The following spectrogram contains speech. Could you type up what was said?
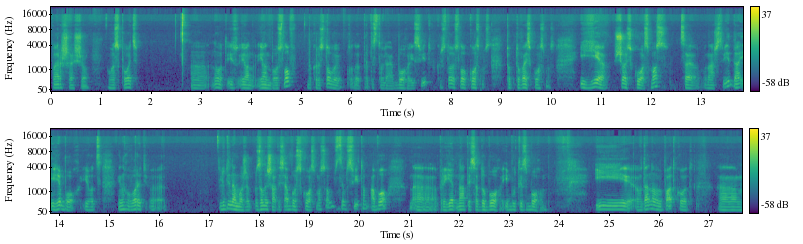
перше, що Господь, е, ну от Іоанн, Іоанн Богослов використовує, коли протиставляє Бога і світ, використовує слово космос, тобто весь космос. І є щось космос, це наш світ, да, і є Бог. І от він говорить, людина може залишатися або з космосом, з цим світом, або е, приєднатися до Бога і бути з Богом. І в даному випадку от, е,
